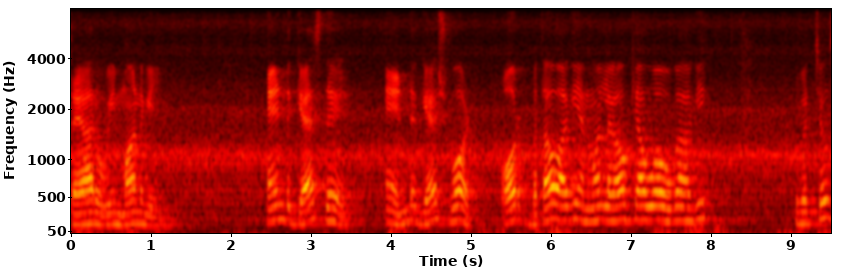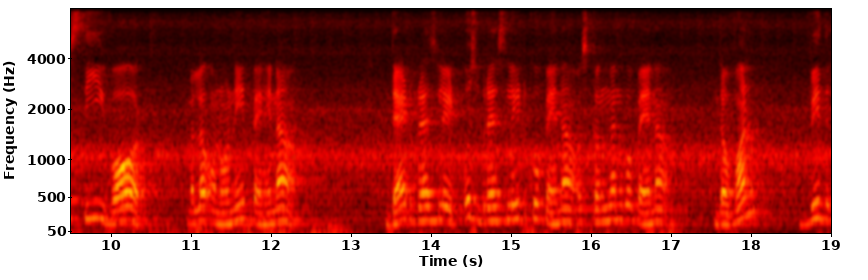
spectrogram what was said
तैयार हो गई, मान गई। And guess that and guess what और बताओ आगे, अनुमान लगाओ, क्या हुआ होगा आगे? तो बच्चों सी वॉर मतलब उन्होंने पहना। दैट ब्रेसलेट उस ब्रेसलेट को पहना, उस कंगन को पहना। The one with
